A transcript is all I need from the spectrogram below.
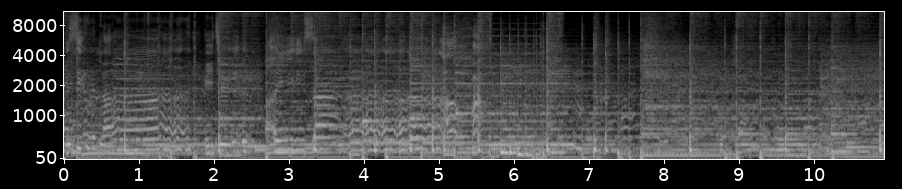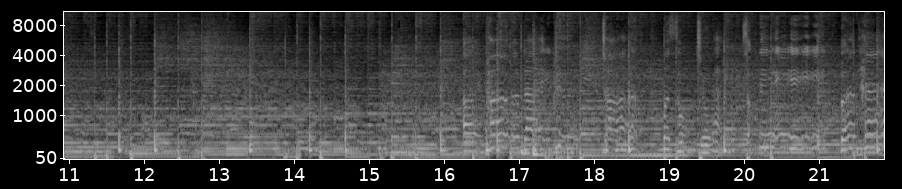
อย่าเสียเวลาให้เธอไปซะเอามาอายพามาได้คือทามาส่งเจ้าได้สักนี้เบิดแห้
